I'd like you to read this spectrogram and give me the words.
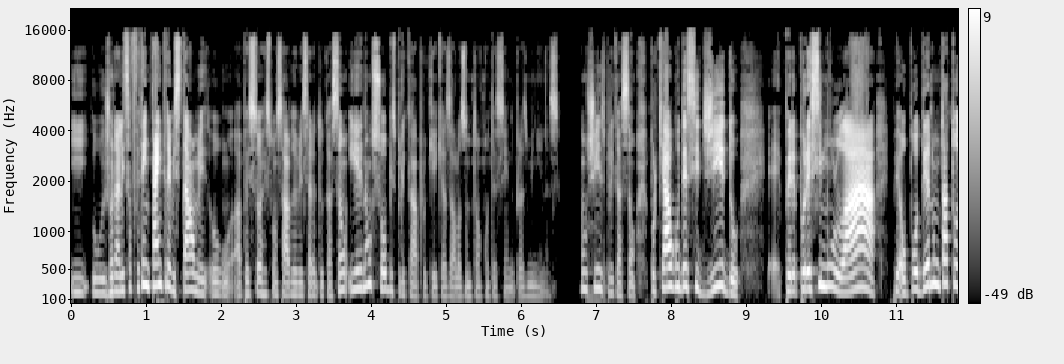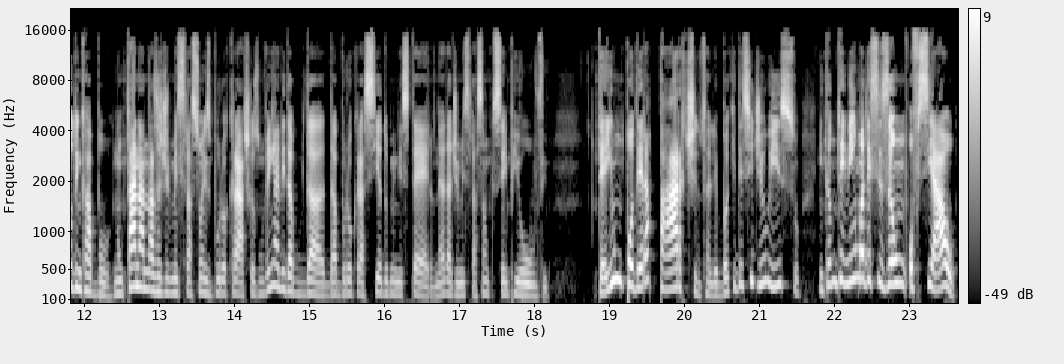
e o jornalista foi tentar entrevistar o, a pessoa responsável do Ministério da Educação e ele não soube explicar por que, que as aulas não estão acontecendo para as meninas. Não tinha explicação. Porque algo decidido é, por, por esse mular. O poder não está todo em Cabo, não está na, nas administrações burocráticas, não vem ali da, da, da burocracia do Ministério, né, da administração que sempre houve. tem um poder à parte do Talibã que decidiu isso. Então não tem nenhuma decisão oficial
